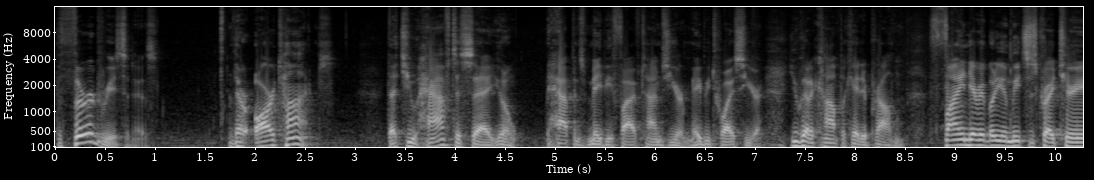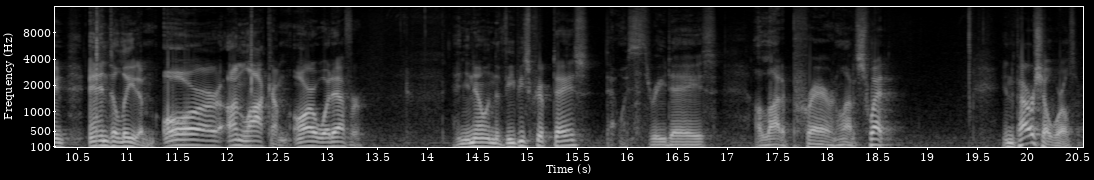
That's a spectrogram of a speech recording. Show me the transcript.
The third reason is there are times that you have to say, you know, happens maybe five times a year, maybe twice a year. You've got a complicated problem. Find everybody who meets this criterion and delete them, or unlock them, or whatever. And you know, in the VB script days, that was three days, a lot of prayer and a lot of sweat. In the PowerShell world,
